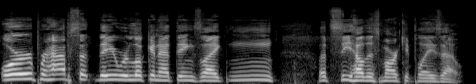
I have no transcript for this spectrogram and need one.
or perhaps that they were looking at things like, mm, let's see how this market plays out?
